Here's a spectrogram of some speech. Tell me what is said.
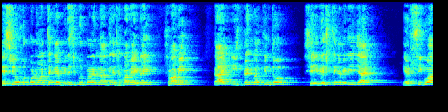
দেশীয় ফুটবল নেওয়ার থেকে বিদেশি ফুটবলের নেওয়ার দিকে ঝাঁপাবে, এটাই স্বাভাবিক। তাই ইস্টবেঙ্গল কিন্তু সেই রেস থেকে বেরিয়ে যায়। এফসি গোয়া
